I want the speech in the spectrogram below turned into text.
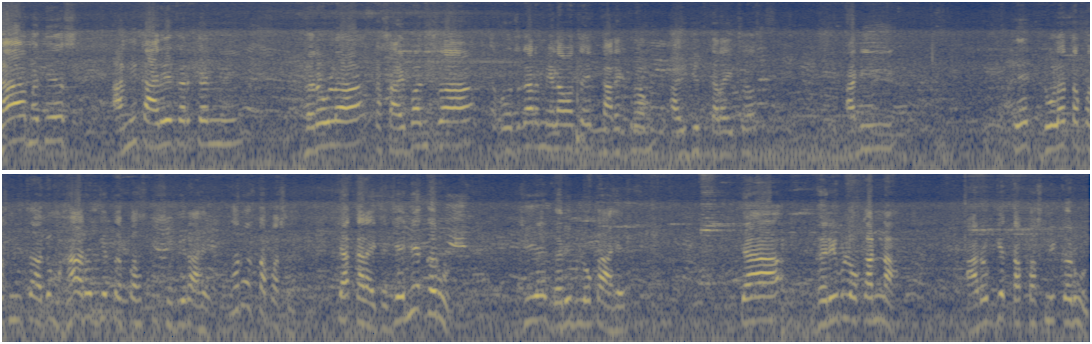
यामध्ये आम्ही कार्यकर्त्यांनी ठरवला का साहेबांचा रोजगार मेळावाचा एक कार्यक्रम आयोजित करायचं. आणि एक डोळा तपासणीचा जो महाआरोग्य तपासणी शिबिर आहे सर्वच तपासणी त्या करायच्या. जेणेकरून जे गरीब लोक आहेत त्या गरीब लोकांना आरोग्य तपासणी करून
